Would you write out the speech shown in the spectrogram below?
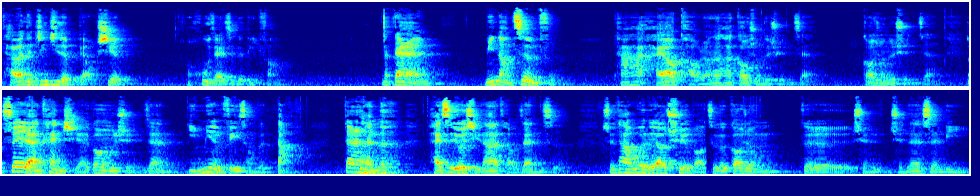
台湾的经济的表现护在这个地方。那当然，民党政府他还还要考量到他高雄的选战，高雄的选战虽然看起来高雄选战赢面非常的大，当然呢还是有其他的挑战者，所以他为了要确保这个高雄的选选战胜利，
